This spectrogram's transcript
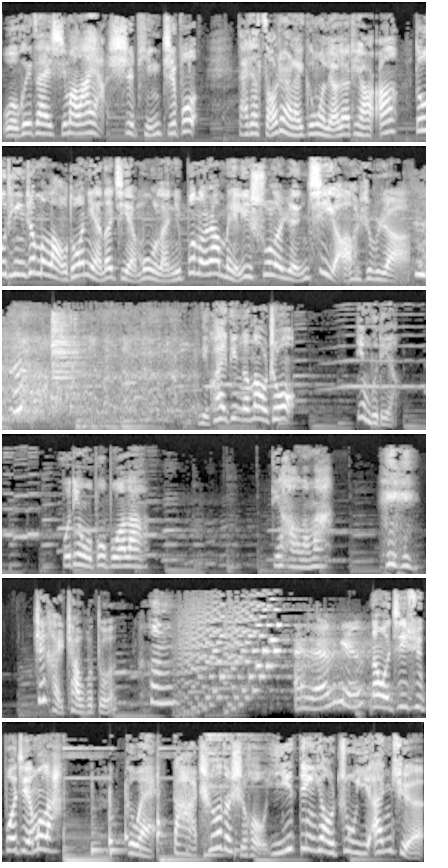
我会在喜马拉雅视频直播，大家早点来跟我聊聊天啊！都听这么老多年的节目了，你不能让美丽输了人气啊，是不是？你快定个闹钟，定不定？不定我不播了。定好了吗？嘿嘿，这还差不多。哼。那我继续播节目啦，各位打车的时候一定要注意安全。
